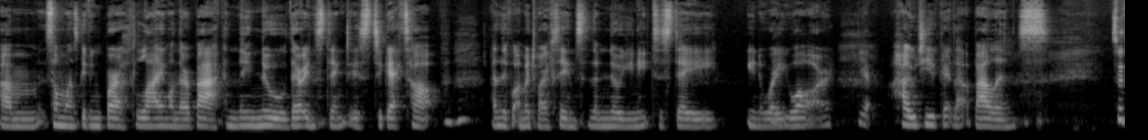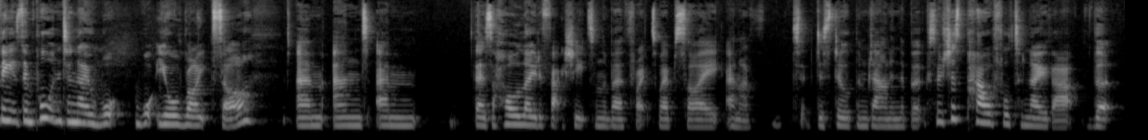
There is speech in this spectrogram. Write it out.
um, someone's giving birth lying on their back and they know their instinct is to get up and they've got a midwife saying to them no you need to stay you know where you are Yeah. how do you get that balance So I think it's important to know what what your rights are, um, and um, there's a whole load of fact sheets on the Birthrights website, and I've distilled them down in the book. So it's just powerful to know that that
